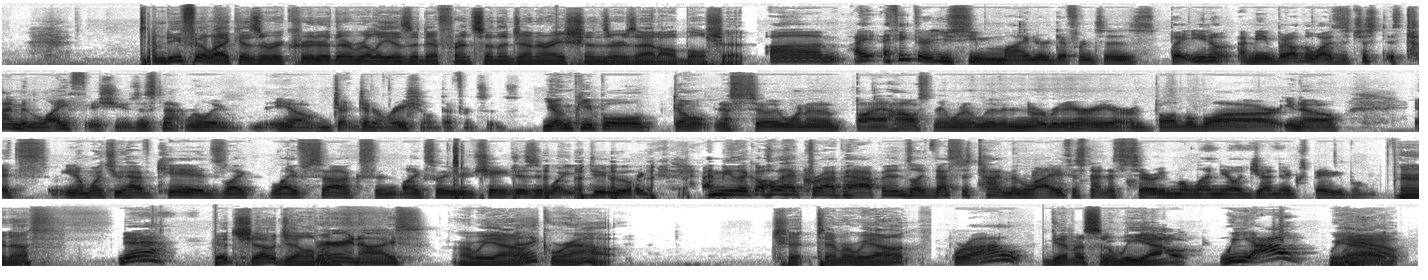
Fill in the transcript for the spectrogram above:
Tim, do you feel like as a recruiter there really is a difference in the generations, or is that all bullshit? Um, I, I think there you see minor differences, but you know, I mean, but otherwise, it's just it's time and life issues. It's not really you know ge- generational differences. Young people don't necessarily want to buy a house and they want to live in an urban area or blah blah blah. Or you know, it's you know once you have kids, like life sucks and like so your changes in what you do. Like I mean, like all that crap happens. Like that's just time in life. It's not necessarily millennial, Gen X, baby boom. Fair enough. Yeah, Good show, gentlemen. Very nice. Are we out? I think we're out. Ch- Tim, are we out? we're out. Give us a we out. We out. We We're out.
